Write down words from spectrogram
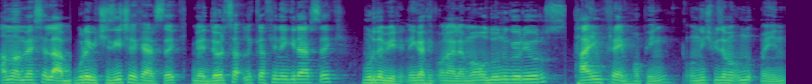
Ama mesela buraya bir çizgi çekersek ve 4 saatlik grafiğine girersek burada bir negatif onaylama olduğunu görüyoruz. Time frame hopping, onu hiçbir zaman unutmayın.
